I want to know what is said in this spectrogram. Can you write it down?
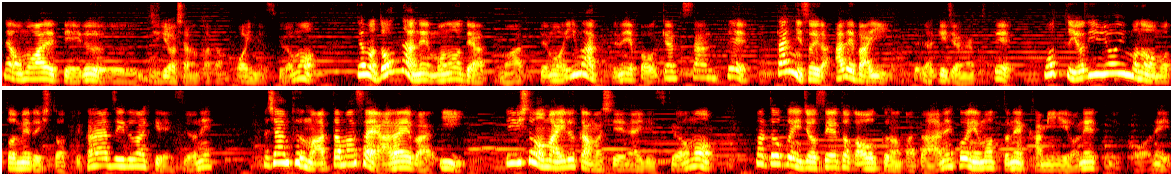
ね、思われている事業者の方も多いんですけども、でもどんなね、ものであってもあっても、今ってね、やっぱお客さんって単にそれがあればいいだけじゃなくて、もっとより良いものを求める人って必ずいるわけですよね。シャンプーも頭さえ洗えばいいっていう人もまあいるかもしれないですけども、まあ、特に女性とか多くの方はね、こういうふうにもっとね、髪をね、こうね、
